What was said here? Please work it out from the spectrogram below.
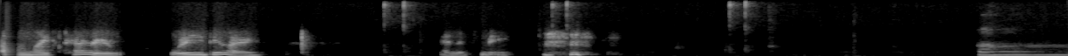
I'm like, Terry, what are you doing? And it's me. um,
